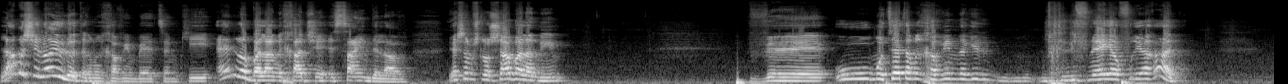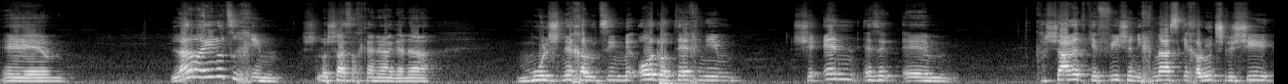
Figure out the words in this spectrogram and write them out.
למה שלא יהיו לו יותר מרחבים בעצם? כי אין לו בלם אחד שאסיינד אליו. יש שם שלושה בלמים, והוא מוצא את המרחבים נגיד לפני עפרי ארד. אמ, למה היינו צריכים שלושה שחקני הגנה מול שני חלוצים מאוד לא טכניים, שאין איזה... אמ, קשר התקפי שנכנס כחלוץ שלישי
